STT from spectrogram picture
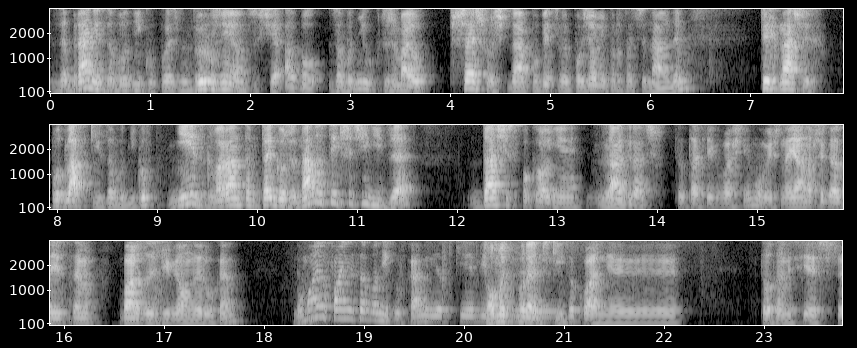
zebranie zawodników, powiedzmy, wyróżniających się, albo zawodników, którzy mają przeszłość na, powiedzmy, poziomie profesjonalnym, tych naszych podlaskich zawodników, nie jest gwarantem tego, że nawet w tej trzeciej lidze da się spokojnie zagrać. To tak jak właśnie mówisz. No ja na przykład jestem bardzo zdziwiony ruchem, bo mają fajnych zawodników. Kamil Jackiewicz. Tomek y, Poremski. Dokładnie. y, Kto tam jest jeszcze?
